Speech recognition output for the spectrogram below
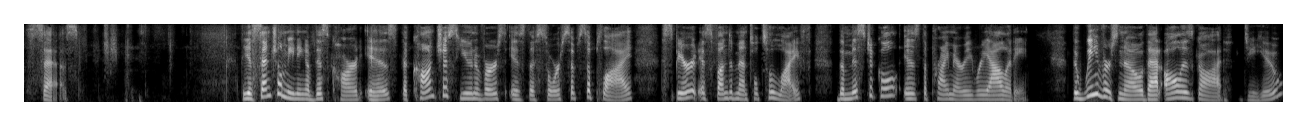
says, the essential meaning of this card is the conscious universe is the source of supply, spirit is fundamental to life, the mystical is the primary reality. The weavers know that all is God. Do you?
